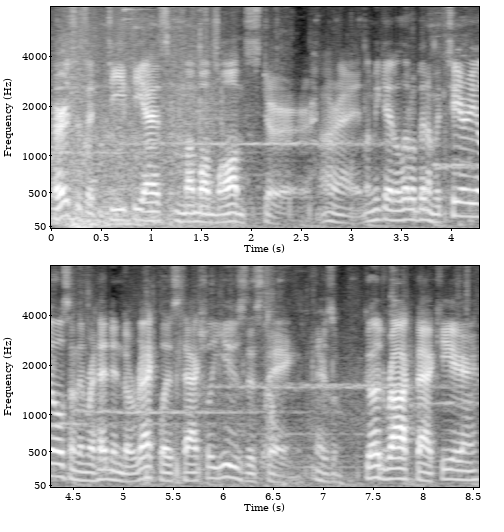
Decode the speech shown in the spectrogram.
Hers is a DPS mama monster. Alright, let me get a little bit of materials, and then we're heading into Reckless to actually use this thing. There's a good rock back here.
